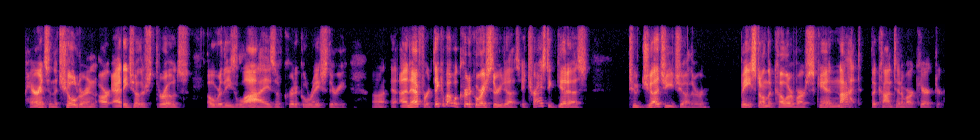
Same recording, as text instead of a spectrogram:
parents and the children are at each other's throats over these lies of critical race theory. Uh, an effort, think about what critical race theory does. It tries to get us to judge each other based on the color of our skin, not the content of our character.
